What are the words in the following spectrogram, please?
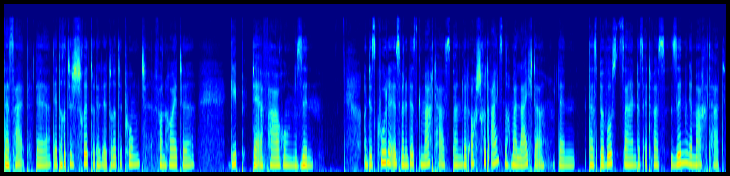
Deshalb der, der dritte Schritt oder der dritte Punkt von heute, gib der Erfahrung Sinn. Und das Coole ist, wenn du das gemacht hast, dann wird auch Schritt eins nochmal leichter, denn das Bewusstsein, dass etwas Sinn gemacht hat,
